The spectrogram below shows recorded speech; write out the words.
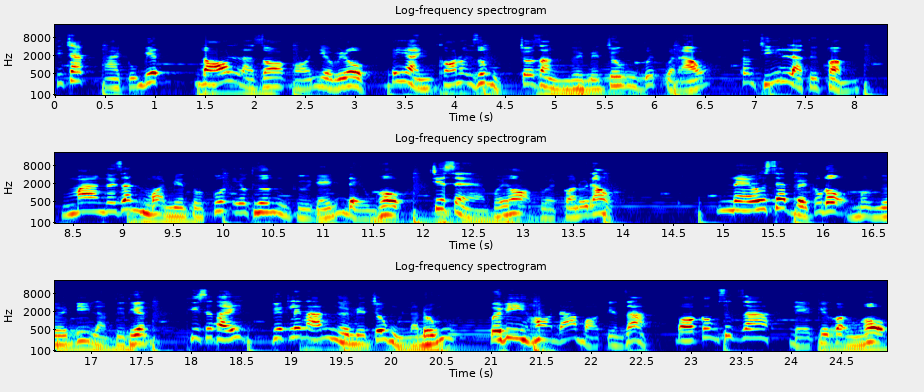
thì chắc ai cũng biết đó là do có nhiều video, hình ảnh có nội dung cho rằng người miền Trung vứt quần áo, thậm chí là thực phẩm mà người dân mọi miền Tổ quốc yêu thương gửi đến để ủng hộ, chia sẻ với họ vượt qua nỗi đau. Nếu xét về góc độ một người đi làm từ thiện thì sẽ thấy việc lên án người miền Trung là đúng bởi vì họ đã bỏ tiền ra, bỏ công sức ra để kêu gọi ủng hộ,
